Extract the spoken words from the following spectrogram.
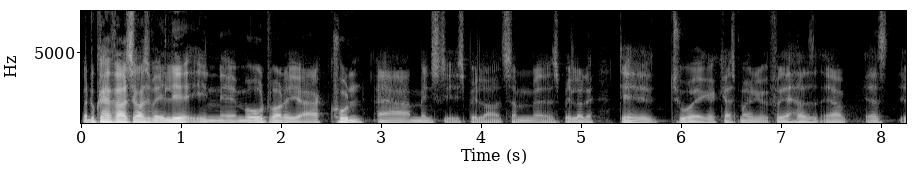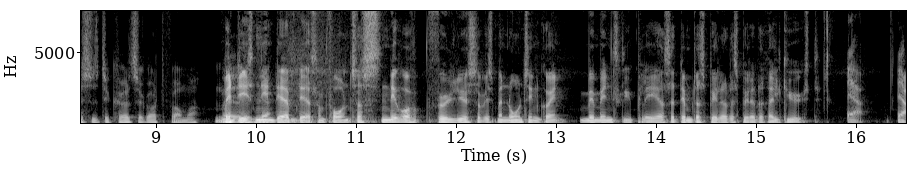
Men du kan faktisk også vælge en øh, mode, hvor det er kun er menneskelige spillere, som øh, spiller det. Det turde jeg ikke at kaste mig ind i, for jeg, havde, jeg, jeg, jeg synes, det kørte så godt for mig. Men det er sådan en der, der, som får en så snæver følge, så hvis man nogensinde går ind med menneskelige player, så dem, der spiller det, spiller det religiøst. Ja, ja.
